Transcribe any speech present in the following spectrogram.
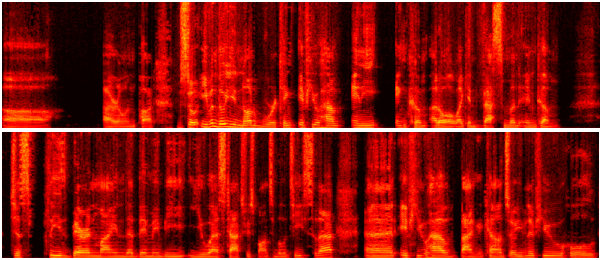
uh, Ireland part. So even though you're not working, if you have any income at all, like investment income, just please bear in mind that there may be US tax responsibilities to that. And if you have bank accounts or even if you hold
